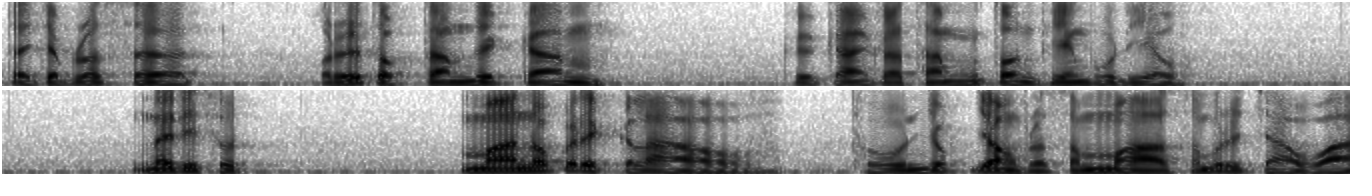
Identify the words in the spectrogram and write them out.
แต่จะประเสริฐหรือตกต่ำด้วยกรรม คือการกระทำของตนเพียงผู้เดียว ในที่สุด มานพก็ได้กล่าวทูลยกย่องพระสัมมาสัมพุทธเจ้าว่า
